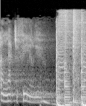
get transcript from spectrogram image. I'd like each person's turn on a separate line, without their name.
I like to feel you.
